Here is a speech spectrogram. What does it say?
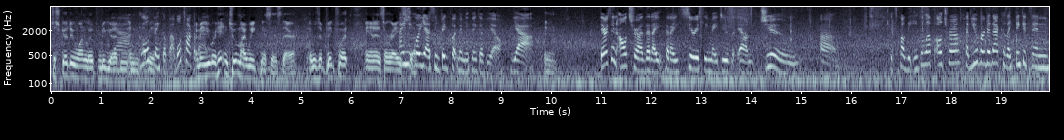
Just go do one loop and be good. yeah. And, and we'll be- think about. We'll talk about. I mean, it. you were hitting two of my weaknesses there. It was a Bigfoot and it's a race. I, so- well, yeah. See, Bigfoot made me think of you. Yeah. yeah. There's an ultra that I that I seriously may do um, June. Um, it's called the Eagle Up Ultra. Have you heard of that? Because I think it's in.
